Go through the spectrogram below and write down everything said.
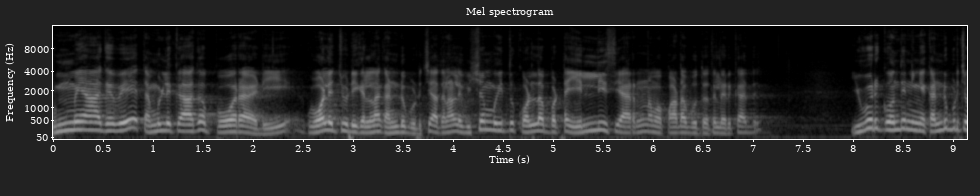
உண்மையாகவே தமிழுக்காக போராடி ஓலைச்சுவடிகள்லாம் கண்டுபிடிச்சி அதனால் விஷம் வைத்து கொல்லப்பட்ட எல்லிஸ் யாருன்னு நம்ம பாடப்புத்தகத்தில் இருக்காது. இவருக்கு வந்து நீங்கள் கண்டுபிடிச்ச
